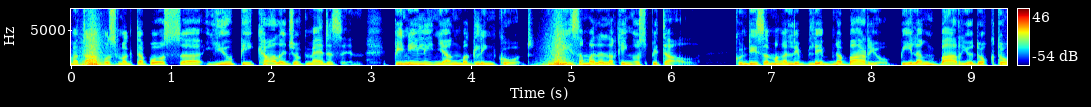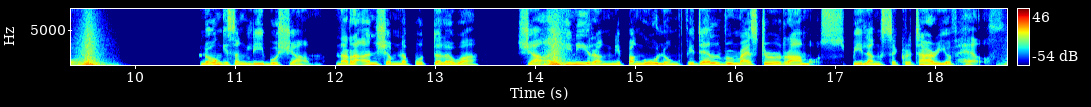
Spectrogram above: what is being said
Matapos magtapos sa UP College of Medicine, pinili niyang maglingkod hindi sa malalaking ospital, kundi sa mga liblib na baryo bilang baryo doktor. Noong isang libo siyam, naraan siyam na dalawa, siya ay hinirang ni Pangulong Fidel Vermester Ramos bilang Secretary of Health.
